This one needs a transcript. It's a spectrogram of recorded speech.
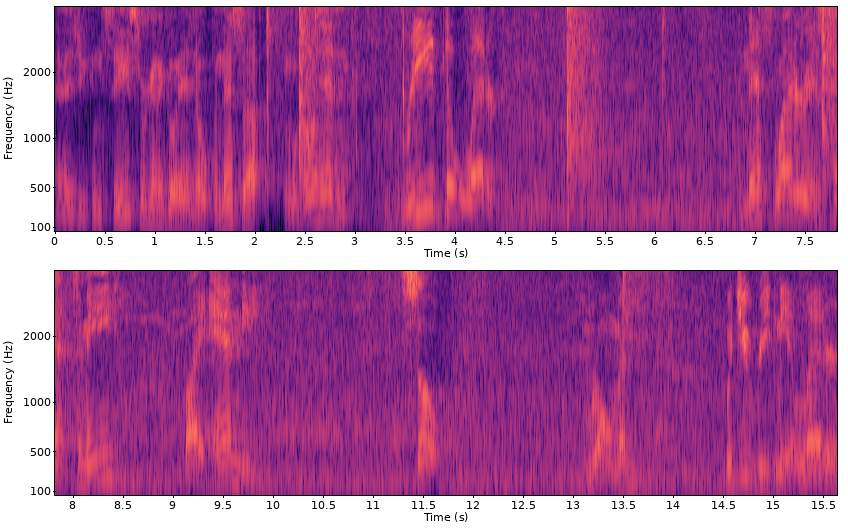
as you can see. So we're going to go ahead and open this up and we'll go ahead and read the letter. And this letter is sent to me by Andy. So, Roman, would you read me a letter?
